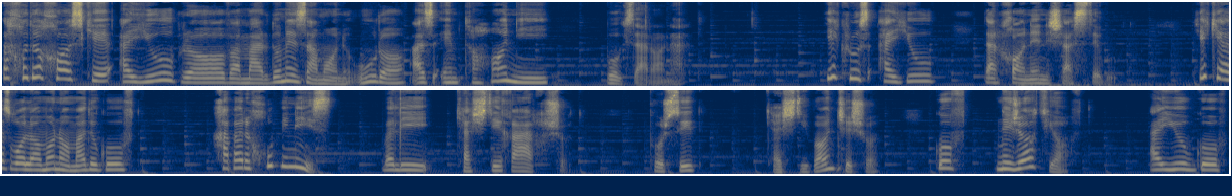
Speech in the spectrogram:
و خدا خواست که ایوب را و مردم زمان او را از امتحانی بگذراند. یک روز ایوب در خانه نشسته بود. یکی از غلامان آمد و گفت خبر خوبی نیست ولی کشتی غرق شد. پرسید کشتیبان چه شد؟ گفت نجات یافت. ایوب گفت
